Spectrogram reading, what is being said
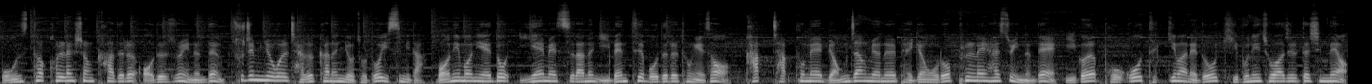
몬스터 컬렉션 카드를 얻을 수 있는 등 수집욕을 자극하는 요소도 있습니다. 뭐니뭐니 해도 EMS라는 이벤트 모드를 통해서 각 작품의 명장면을 배경으로 플레이할 수 있는데 이걸 보고 듣기만 해도 기분이 좋아질 듯 싶네요.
